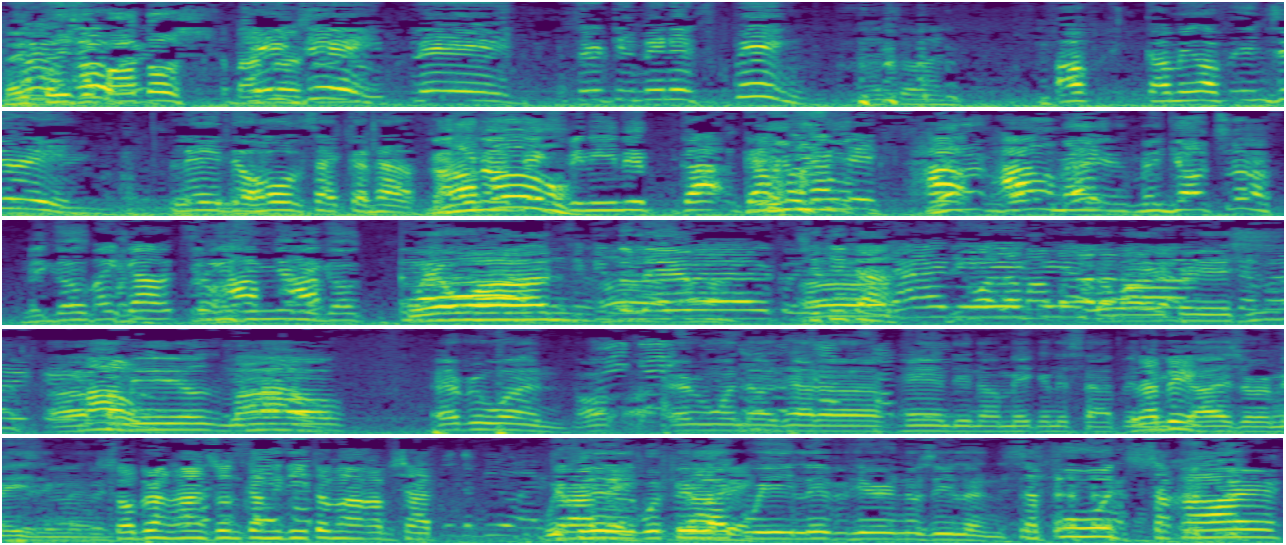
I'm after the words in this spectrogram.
Thank you, sapatos. JJ played 30 minutes ping. Of, coming off injury. Played the whole second half. Gamonatics, pinilit. Ga Gamonatics, half, half, right? may gout siya. May gout. May gout, so Pagising half, niya, may gout. Kuya Juan, Si Tito Lem. Si Tita. Hindi ko alam ang Tita Mari Chris, Camille, Mao, everyone, all, everyone that had a hand in uh, making this happen. Grabe. You guys are amazing, man. Sobrang hands-on kami dito mga kabsat. We Grabe, feel, we feel grabe. like we live here in New Zealand. Sa food, sa car,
